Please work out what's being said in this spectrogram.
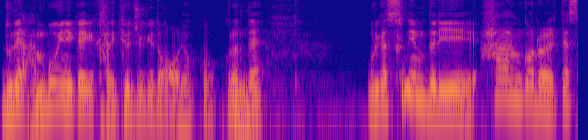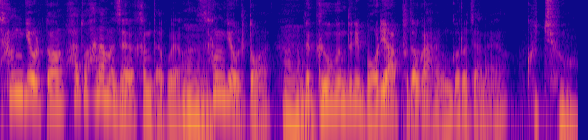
눈에 안 보이니까 이게 가르쳐 주기도 어렵고. 그런데 우리가 스님들이 한 거를 할 때 3개월 동안 화두 하나만 생각한다고요. 3개월 동안. 근데 그분들이 머리 아프다고 안 그러잖아요. 그렇죠.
